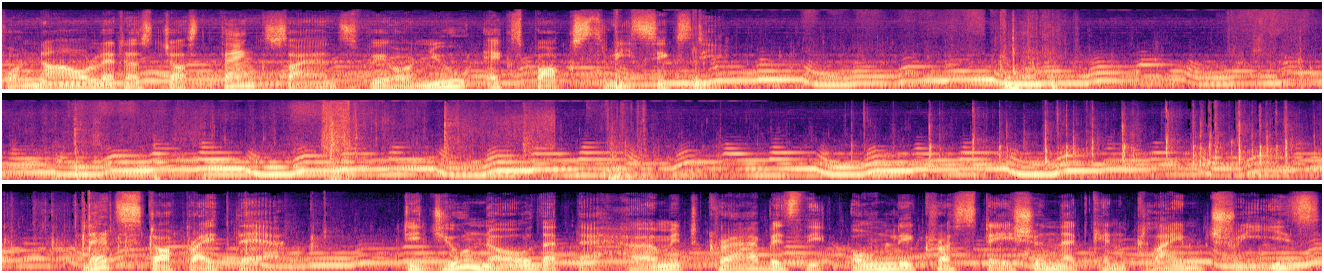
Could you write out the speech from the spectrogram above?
for now let us just thank science for your new Xbox 360. Let's stop right there. Did you know that the hermit crab is the only crustacean that can climb trees?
